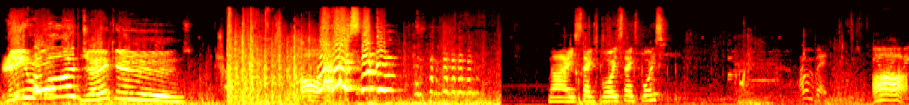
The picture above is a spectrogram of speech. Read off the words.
Leroy Jenkins. Oh, I stuck him. nice. Thanks, boys. Thanks, boys. Move it. Ah.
